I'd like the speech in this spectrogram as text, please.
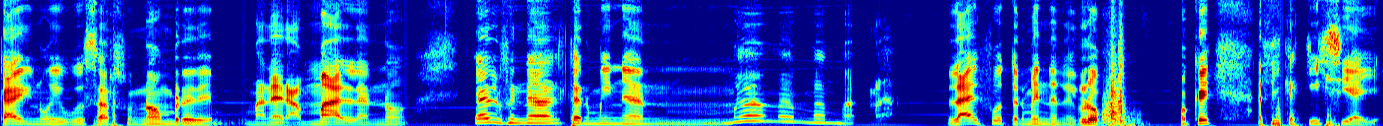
Kyle no iba a usar su nombre de manera mala, ¿no? Y al final terminan mamá mamá la elfo termina en el grupo, ¿ok? Así que aquí sí hay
